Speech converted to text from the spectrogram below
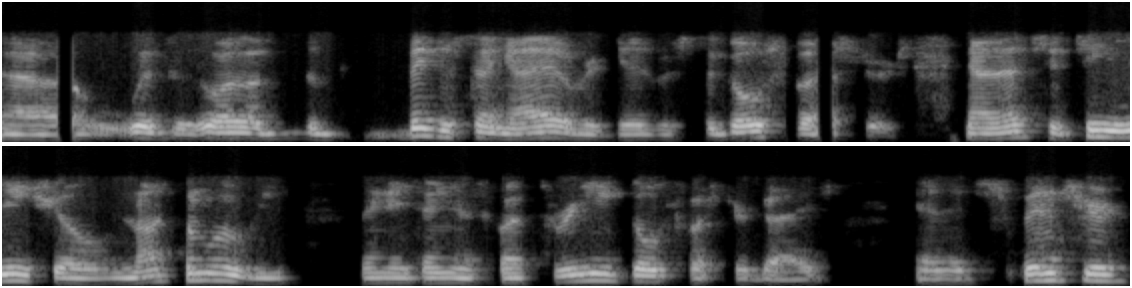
Uh, with well, the biggest thing I ever did was the Ghostbusters. Now that's a TV show, not the movie or anything. It's got three Ghostbuster guys, and it's Spencer,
